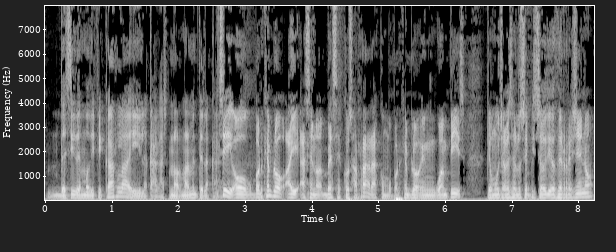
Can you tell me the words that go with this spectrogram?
decides modificarla y la cagas. Normalmente la cagas. Sí, o por ejemplo, hay hacen a veces cosas raras, como por ejemplo en One Piece, que muchas veces los episodios de relleno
